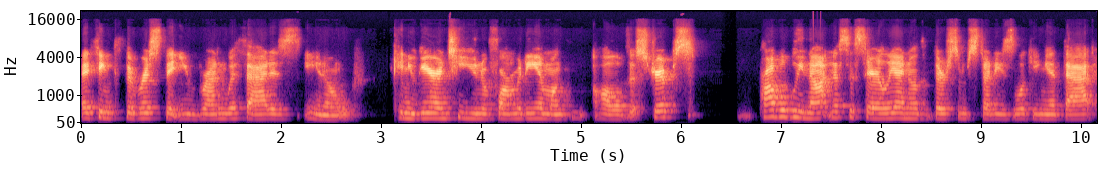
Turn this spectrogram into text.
I think the risk that you run with that is, you know, can you guarantee uniformity among all of the strips? Probably not necessarily. I know that there's some studies looking at that.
